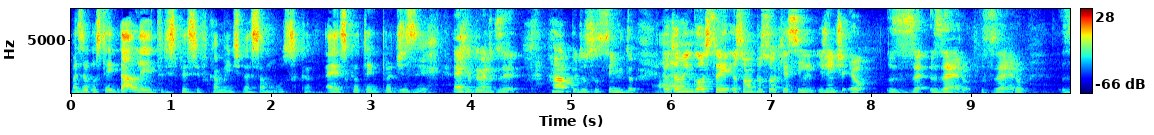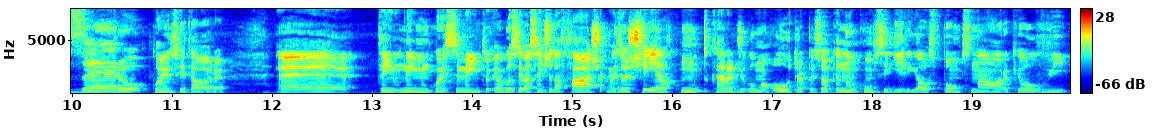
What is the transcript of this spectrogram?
Mas eu gostei da letra especificamente dessa música. É isso que eu tenho pra dizer. É isso que eu tenho a dizer. Rápido, sucinto. É. Eu também gostei. Eu sou uma pessoa que, assim, gente, eu ze- zero, zero, zero conheço Rita Ora. É, tenho nenhum conhecimento. Eu gostei bastante da faixa, mas eu achei ela com muito cara de alguma outra pessoa que eu não consegui ligar os pontos na hora que eu ouvi.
